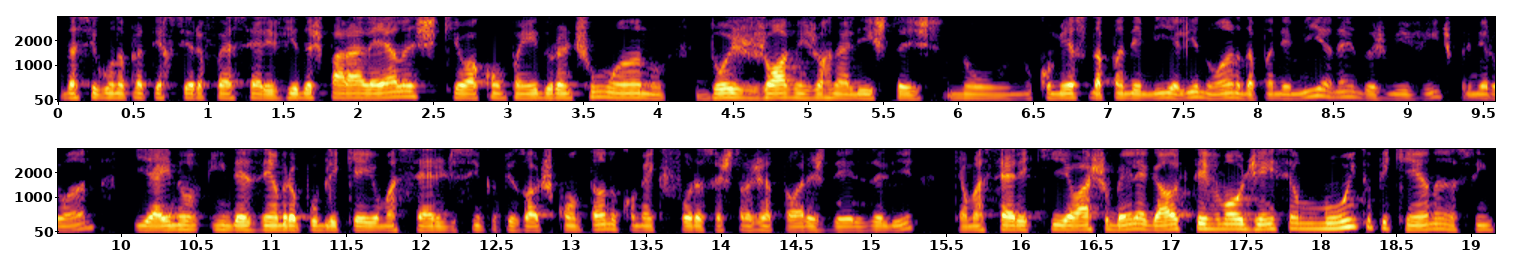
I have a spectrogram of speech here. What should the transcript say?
da segunda para a terceira foi a série Vidas Paralelas, que eu acompanhei durante um ano, dois jovens jornalistas no, no começo da pandemia ali, no ano da pandemia, né, 2020, primeiro ano, e aí no, em dezembro eu publiquei uma série de cinco episódios contando como é que foram essas trajetórias deles ali, que é uma série que eu acho bem legal, que teve uma audiência muito pequena, assim,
